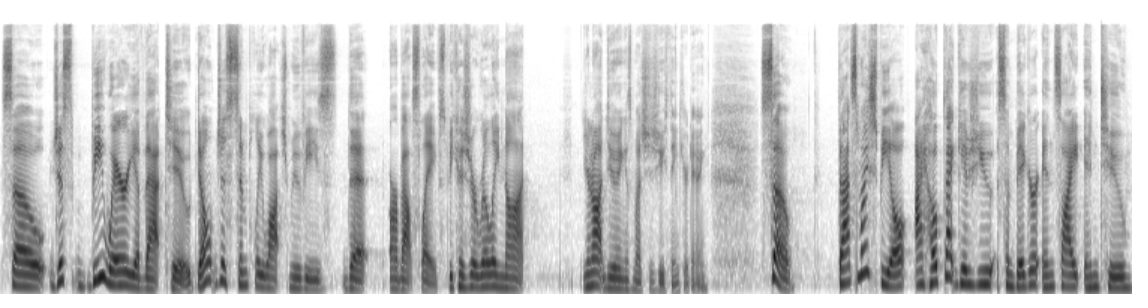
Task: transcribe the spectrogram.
So just be wary of that too. Don't just simply watch movies that are about slaves because you're really not you're not doing as much as you think you're doing. So, that's my spiel. I hope that gives you some bigger insight into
